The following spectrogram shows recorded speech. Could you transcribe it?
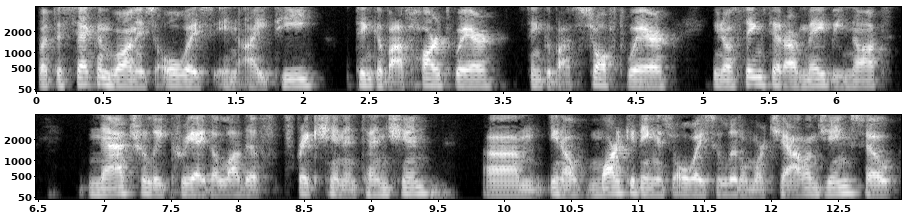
but the second one is always in IT. Think about hardware, think about software, you know, things that are maybe not naturally create a lot of friction and tension. Um, you know, marketing is always a little more challenging. So,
